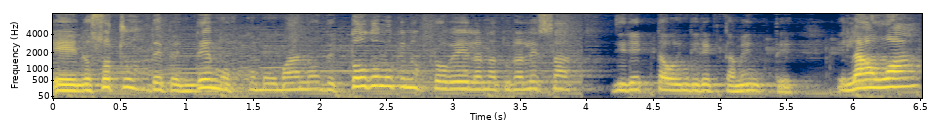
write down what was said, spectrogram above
Eh, nosotros dependemos como humanos de todo lo que nos provee la naturaleza, directa o indirectamente. El agua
